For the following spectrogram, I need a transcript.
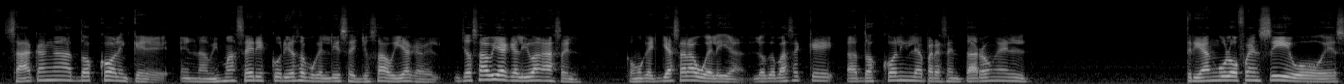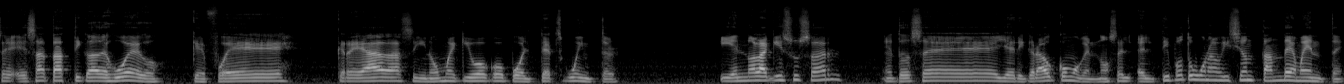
Sacan a Doc Collins, que en la misma serie es curioso porque él dice, yo sabía que yo sabía que lo iban a hacer. Como que ya se la huelía. Lo que pasa es que a Doc Collins le presentaron el triángulo ofensivo, ese, esa táctica de juego que fue creada, si no me equivoco, por Tex Winter. Y él no la quiso usar. Entonces Jerry Krause como que no sé, el tipo tuvo una visión tan demente.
